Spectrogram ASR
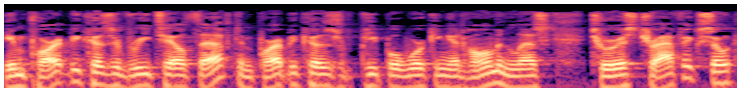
in part because of retail theft, in part because of people working at home and less tourist traffic. So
